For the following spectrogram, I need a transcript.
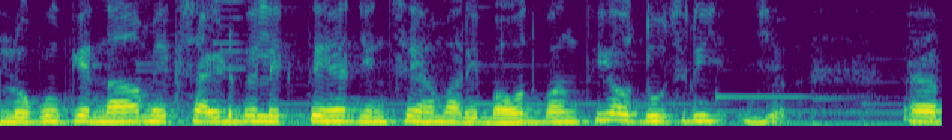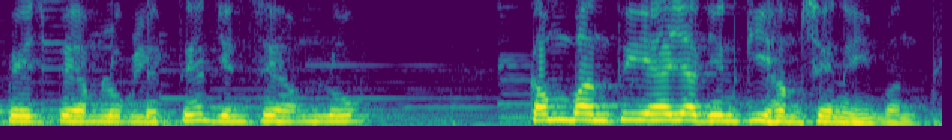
लोगों के नाम एक साइड पे लिखते हैं, जिनसे हमारी बहुत बनती है, और दूसरी पेज पे हम लोग लिखते हैं, जिनसे हम लोग कम बनती है या जिनकी हमसे नहीं बनती।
